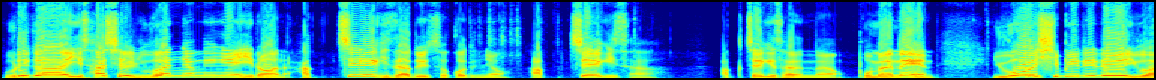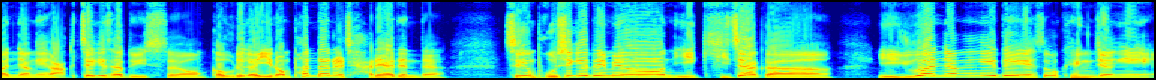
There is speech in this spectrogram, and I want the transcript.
우리가 이 사실 유한양행의 이런 악질 기사도 있었거든요. 악재 기사. 악재 기사였나요? 보면은 6월 11일에 유한양행 악재 기사도 있어요. 그러니까 우리가 이런 판단을 잘해야 된다. 지금 보시게 되면 이 기자가 이 유한양행에 대해서 굉장히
